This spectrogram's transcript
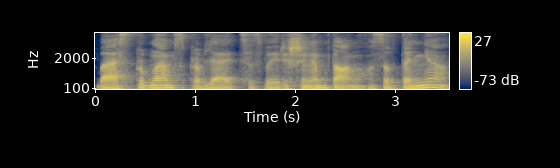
без проблем справляється з вирішенням даного завдання.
